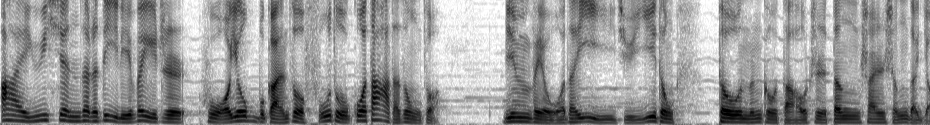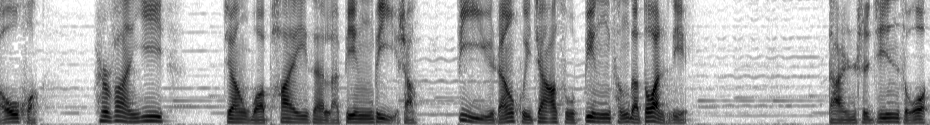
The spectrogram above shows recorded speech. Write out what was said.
碍于现在的地理位置，我又不敢做幅度过大的动作，因为我的一举一动都能够导致登山绳的摇晃，而万一将我拍在了冰壁上，必然会加速冰层的断裂。但是金锁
